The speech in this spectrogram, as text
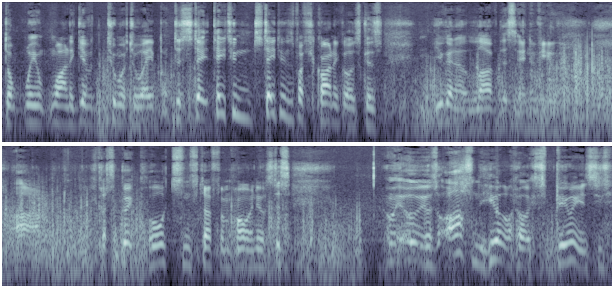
don't we want to give too much away, but just stay, stay tuned, stay tuned to Special Chronicles because you're gonna love this interview. Um, got some great quotes and stuff from her, and it was just I mean, it was awesome to hear about her experience. She's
